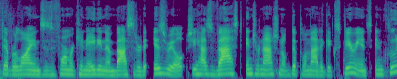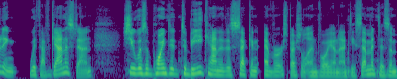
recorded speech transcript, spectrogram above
Deborah Lyons is a former Canadian ambassador to Israel. She has vast international diplomatic experience, including with Afghanistan she was appointed to be Canada's second ever special envoy on anti Semitism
